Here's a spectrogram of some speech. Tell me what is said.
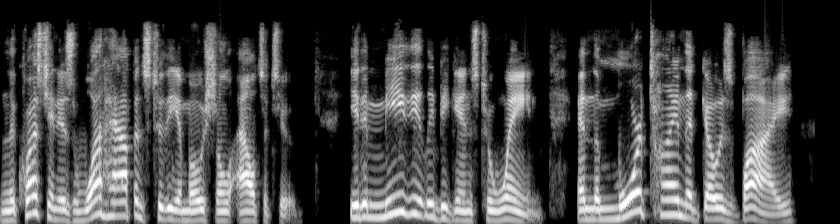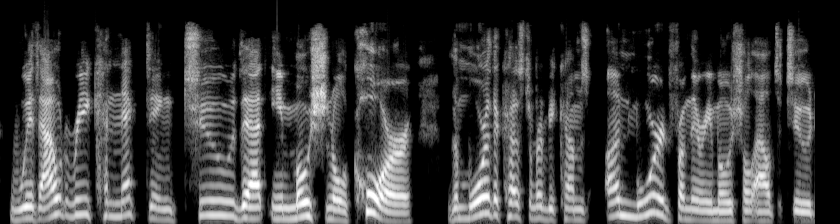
And the question is, what happens to the emotional altitude? it immediately begins to wane. And the more time that goes by without reconnecting to that emotional core, the more the customer becomes unmoored from their emotional altitude.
